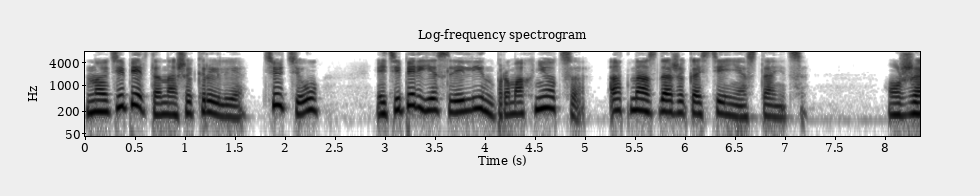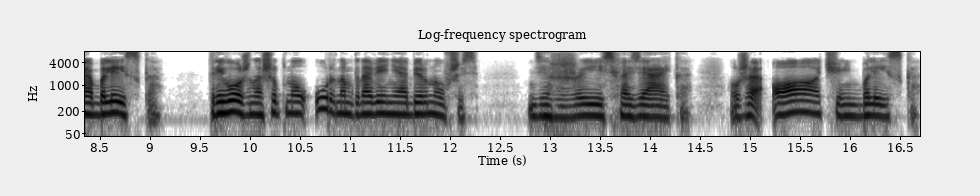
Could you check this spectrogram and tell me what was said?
Но теперь-то наши крылья тю-тю. И теперь, если Лин промахнется, от нас даже костей не останется. «Уже близко», — тревожно шепнул Ур на мгновение обернувшись. «Держись, хозяйка, уже очень близко».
